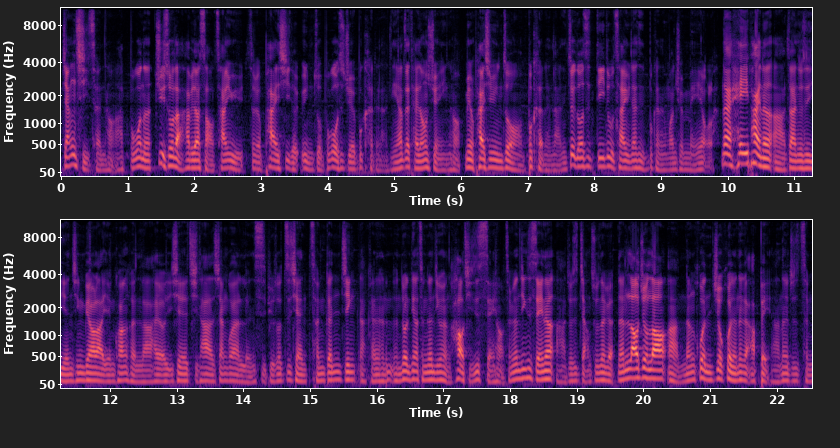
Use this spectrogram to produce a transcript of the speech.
江启臣哈啊。不过呢，据说啦他比较少参与这个派系的运作。不过我是觉得不可能啦，你要在台中选赢哈，没有派系运作，不可能啦。你最多是低度参与，但是你不可能完全没有了。那黑派呢？啊，在就是颜清标啦、颜宽衡啦，还有一些其他的相关的人士，比如说之前陈根金啊，可能很很多人听到陈根金会很好奇是谁哈？陈根金是谁呢？啊，就是讲出那个能捞就捞啊，能混就混的那个阿北啊，那个就是陈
